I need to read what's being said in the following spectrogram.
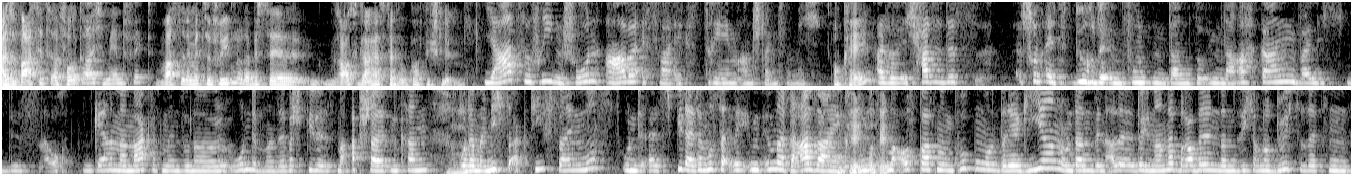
Also war es jetzt erfolgreich im Endeffekt? Warst du damit zufrieden oder bist du rausgegangen und hast gedacht, oh Gott, wie schlimm? Ja, zufrieden schon, aber es war extrem anstrengend für mich. Okay. Also ich hatte das schon als Bürde empfunden, dann so im Nachgang, weil ich das auch gerne mal mag, dass man in so einer Runde, wenn man selber Spieler ist, mal abschalten kann mhm. oder mal nicht so aktiv sein muss. Und als Spielleiter muss er eben immer da sein. Okay, du musst okay. immer aufpassen und gucken und reagieren und dann, wenn alle durcheinander brabbeln, dann sich auch noch durchzusetzen,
